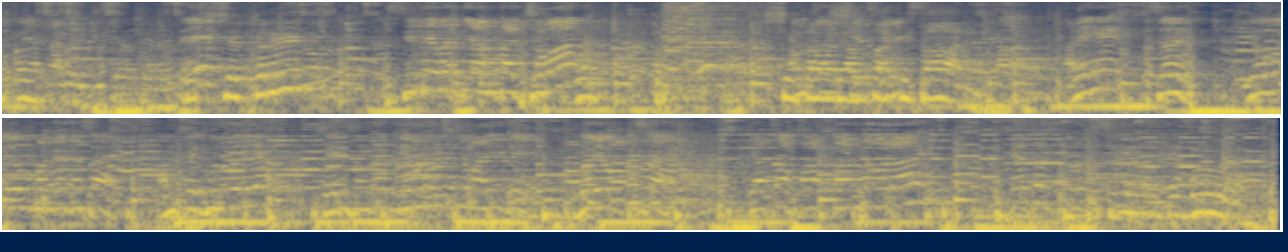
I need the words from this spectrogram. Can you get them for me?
करतो दोनच लोक या काळ्याची सेवा करायचे. एक शेतकरी सीमेवरती आमचा जवान. शेतामध्ये आमचा किसान. आणि सर योगायोग म्हणजे कसा आहे? आमचे गुरुवर्य शहरी सम्राट देवानंदचे मालिके. योगायोग कसा आहे? ज्याचा पाठ पाठावर आहे त्याचाच पुढे सीमेवरती आहे. बरोबर. आहे.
